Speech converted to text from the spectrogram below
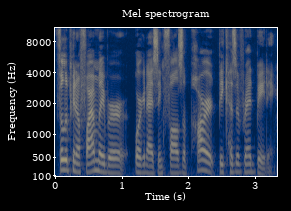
Filipino farm labor organizing falls apart because of red baiting.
